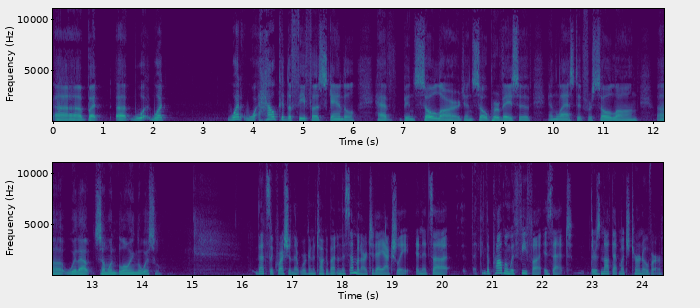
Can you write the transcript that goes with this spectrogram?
Uh, but uh, what what what what how could the FIFA scandal have been so large and so pervasive and lasted for so long uh, without someone blowing the whistle? That's the question that we're going to talk about in the seminar today, actually. And it's, uh, I think the problem with FIFA is that there's not that much turnover.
